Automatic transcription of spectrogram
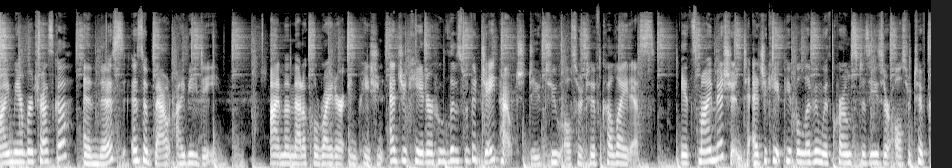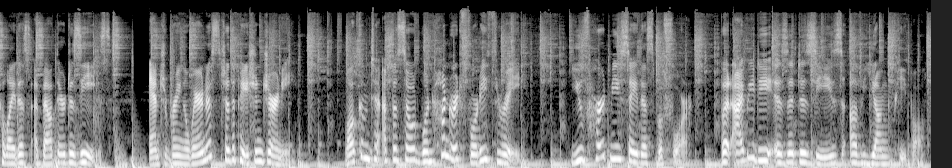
I'm Amber Tresca, and this is About IBD. I'm a medical writer and patient educator who lives with a J pouch due to ulcerative colitis. It's my mission to educate people living with Crohn's disease or ulcerative colitis about their disease and to bring awareness to the patient journey. Welcome to episode 143. You've heard me say this before, but IBD is a disease of young people.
